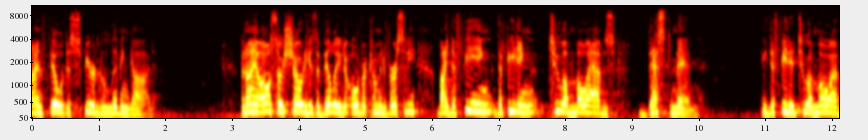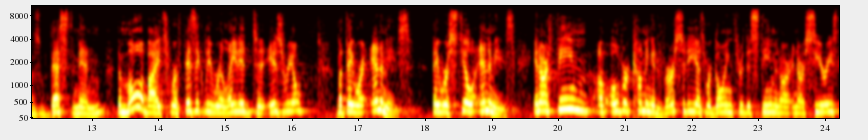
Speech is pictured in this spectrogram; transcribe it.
I am filled with the Spirit of the living God. Benaiah also showed his ability to overcome adversity by defeating, defeating two of Moab's best men. He defeated two of Moab's best men. The Moabites were physically related to Israel, but they were enemies. They were still enemies. In our theme of overcoming adversity, as we're going through this theme in our, in our series,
